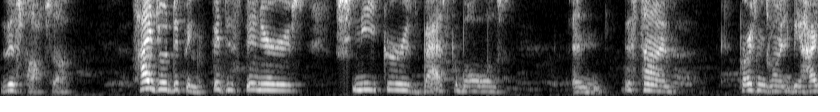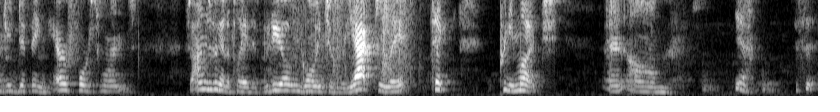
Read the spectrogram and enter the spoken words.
this pops up hydro dipping fidget spinners, sneakers, basketballs, and this time, person's going to be hydro dipping Air Force Ones. So I'm just gonna play the video. I'm going to react to it, take pretty much, and um, yeah, that's it.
